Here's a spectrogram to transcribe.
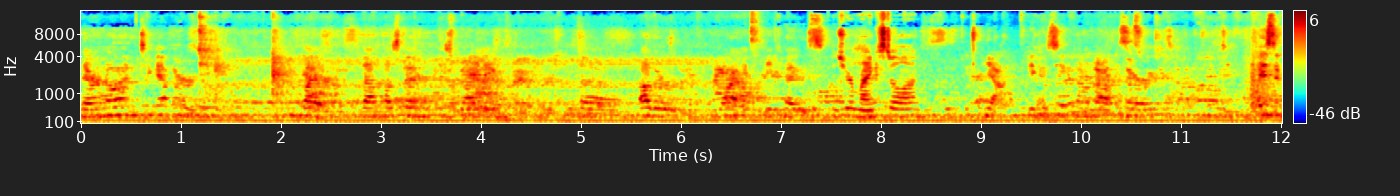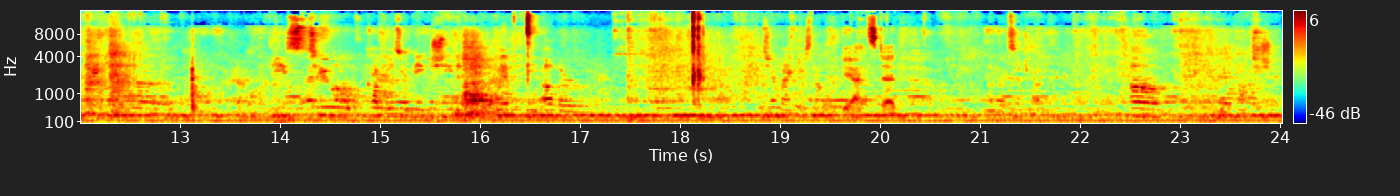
they're not together. But the husband is writing the other wife because Is your mic still on? yeah, because he found out they're basically these two couples are being cheated on with the other. Is your mic just not working? Yeah, it's dead. Oh, that's so tragic. Um, well, not to share.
